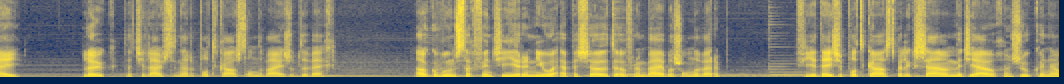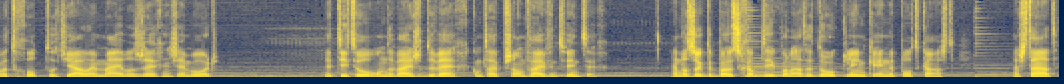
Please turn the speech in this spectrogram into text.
Hey, leuk dat je luistert naar de podcast Onderwijs op de Weg. Elke woensdag vind je hier een nieuwe episode over een Bijbels onderwerp. Via deze podcast wil ik samen met jou gaan zoeken naar wat God tot jou en mij wil zeggen in zijn woord. De titel Onderwijs op de Weg komt uit Psalm 25. En dat is ook de boodschap die ik wil laten doorklinken in de podcast. Daar staat:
